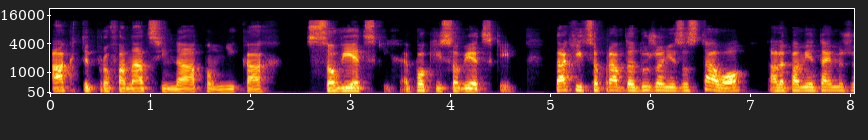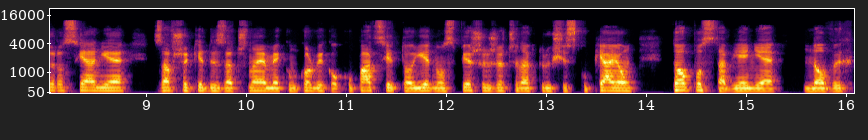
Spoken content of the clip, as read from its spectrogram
akty profanacji na pomnikach sowieckich, epoki sowieckiej. Takich co prawda dużo nie zostało, ale pamiętajmy, że Rosjanie zawsze, kiedy zaczynają jakąkolwiek okupację, to jedną z pierwszych rzeczy, na których się skupiają, to postawienie nowych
